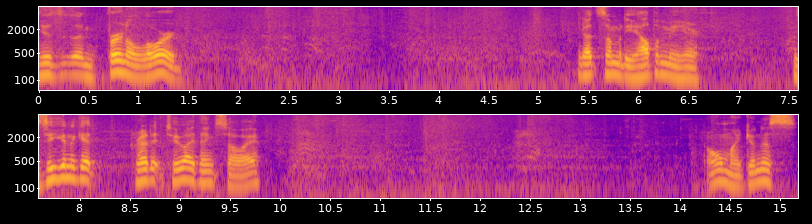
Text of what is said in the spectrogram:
He's the Infernal Lord. Got somebody helping me here. Is he gonna get credit too? I think so, eh? Oh my goodness.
